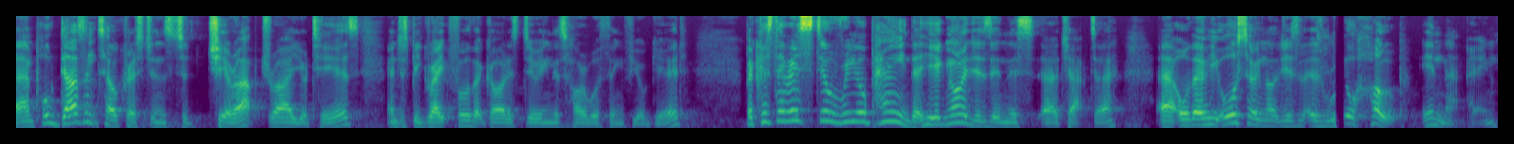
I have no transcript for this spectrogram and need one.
Um, Paul doesn't tell Christians to cheer up, dry your tears, and just be grateful that God is doing this horrible thing for your good, because there is still real pain that he acknowledges in this uh, chapter, uh, although he also acknowledges that there's real hope in that pain.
